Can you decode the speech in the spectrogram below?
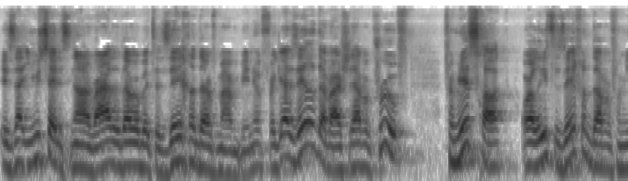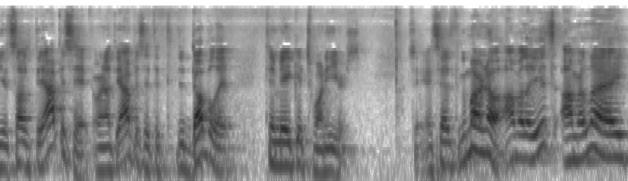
is that you said it's not a ra'al davar, but it's a zeichel davar from Avinu. Forget zeichel davar. I should have a proof from Yitzchak, or at least a zeichel davar from Yitzchak, the opposite, or not the opposite, to, to double it to make it twenty years. So it says the Gemara, no, Amalei Yitz, Amalei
